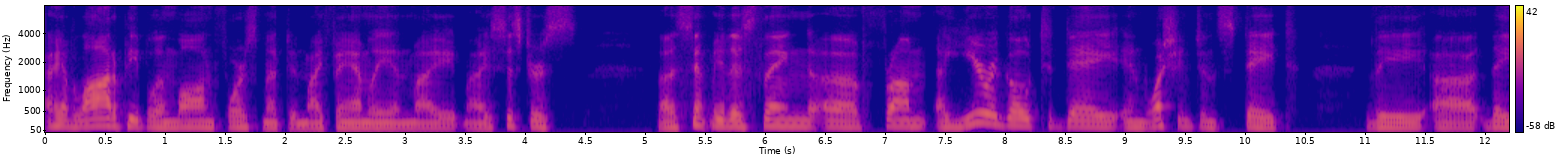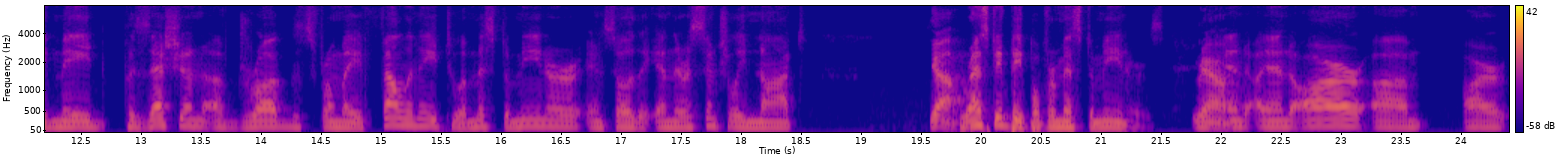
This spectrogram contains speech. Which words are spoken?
I have a lot of people in law enforcement in my family, and my my sisters uh, sent me this thing uh, from a year ago today in Washington State. The uh, they made possession of drugs from a felony to a misdemeanor, and so the, and they're essentially not yeah arresting people for misdemeanors. Yeah, and and our um, our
